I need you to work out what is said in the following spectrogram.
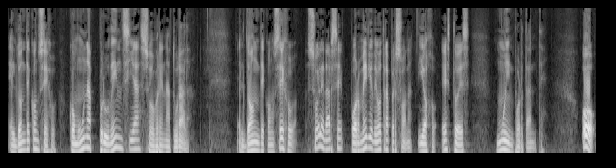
el don de consejo como una prudencia sobrenatural. El don de consejo suele darse por medio de otra persona. Y ojo, esto es muy importante. O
